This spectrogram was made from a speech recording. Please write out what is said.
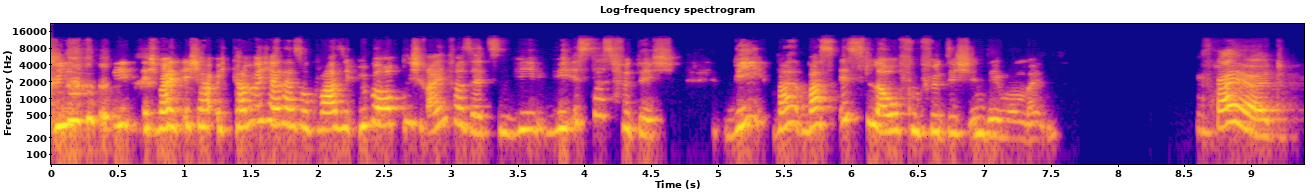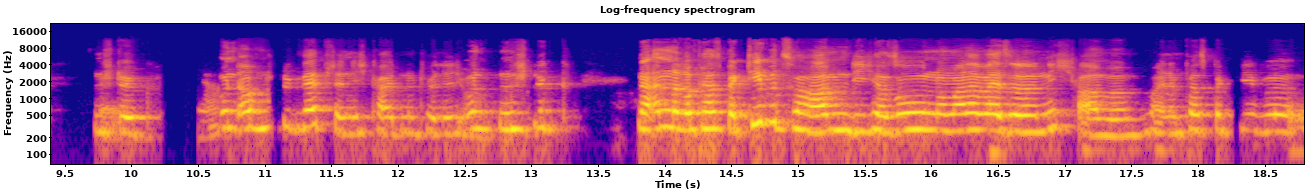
Wie, wie, ich meine, ich, ich kann mich ja da so quasi überhaupt nicht reinversetzen. Wie, wie ist das für dich? Wie, wa, was ist Laufen für dich in dem Moment? Freiheit, ein Stück. Ja. Und auch ein Stück Selbstständigkeit natürlich. Und ein Stück eine andere Perspektive zu haben, die ich ja so normalerweise nicht habe. Meine Perspektive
